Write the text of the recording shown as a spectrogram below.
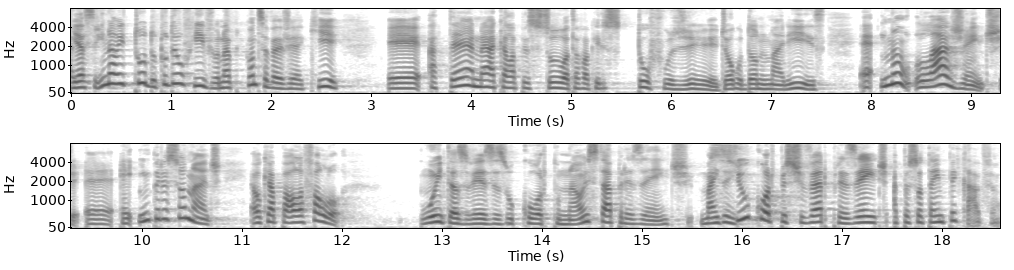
E assim, não, e tudo, tudo é horrível, né? Porque quando você vai ver aqui, é, até né, aquela pessoa tá com aqueles tufos de, de algodão no nariz. É, não, lá, gente, é, é, impressionante. É o que a Paula falou. Muitas vezes o corpo não está presente, mas Sim. se o corpo estiver presente, a pessoa está impecável.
